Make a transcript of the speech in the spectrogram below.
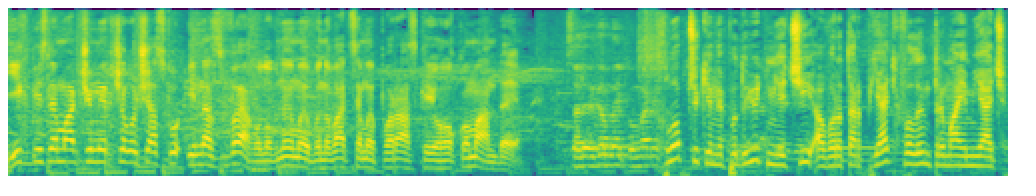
Їх після матчу Мірча Луческу і назве головними винуватцями поразки його команди. Хлопчики не подають м'ячі, а воротар 5 хвилин тримає м'яч.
